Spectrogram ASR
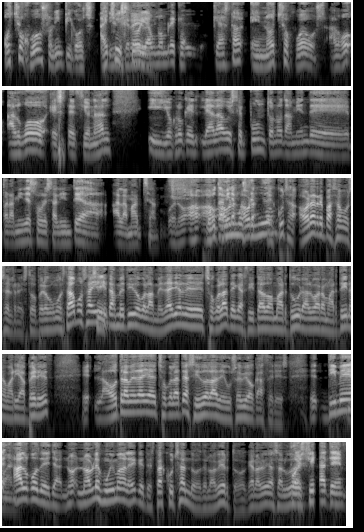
ocho Juegos Olímpicos. Ha hecho historia un hombre que, que, ha estado en ocho Juegos, algo, algo excepcional y yo creo que le ha dado ese punto no también de para mí de sobresaliente a, la marcha. Bueno ahora, escucha ahora repasamos el resto pero como estábamos ahí que te has metido con las medallas de chocolate que has citado a Martur Álvaro Martina María Pérez eh, la otra medalla de chocolate ha sido la de Eusebio Cáceres. Eh, dime algo de ella. No, hables muy mal eh, que te está escuchando te lo advierto que ahora lo voy a saludar pues fíjate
